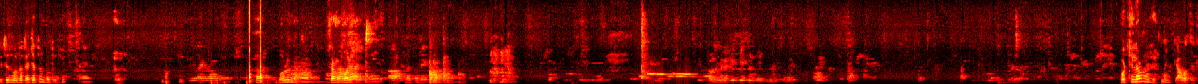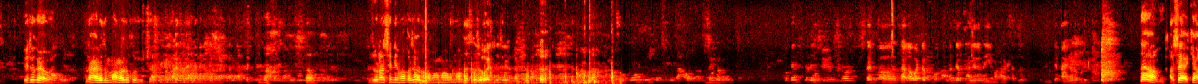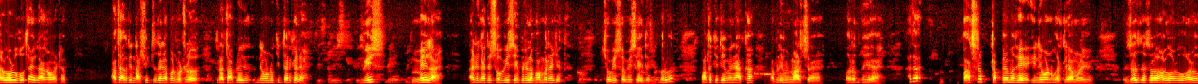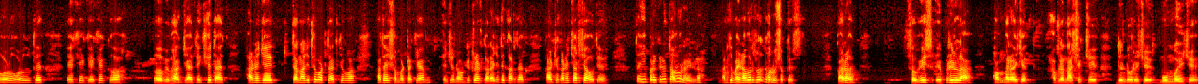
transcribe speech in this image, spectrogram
तिथेच बोलतो त्याच्यातच बोलतो हा बोलू ना. सांग बोल. वरती लाव ना रे. नाही आवाज. येतो काय आवाज? नाही आलं तर मला नको विचार. जुना सिनेमा कसा होता मामा मामा कसं व्हायचं ते? साहेब अं, जागा वाटप अद्याप झालेलं नाही महाराष्ट्रातलं. नेमक्या काय घडामोडी? नाही असं आहे की हळूहळू होत आहे जागा वाटप. आता अगदी नाशिकचं जरी आपण म्हटलं तर आता आपली निवडणूक किती तारखेला आहे? वीस. मेला आहे. आणि काय ते सव्वीस एप्रिलला फॉर्म भरायचे आहेत? चोवीस सव्वीस काहीतरी. बरोबर? मग आता किती महिने? अख्खा आपले मी मार्च आहे. परत हे आहे. आता पाच टप्प्यामध्ये ही निवडणूक असल्यामुळे जसजसं हळूहळू हळूहळू हळू ते एक एक एक एक विभाग जे आहेत ते घेत आहेत आणि जे त्यांना जिथे वाटत आहेत किंवा आता हे शंभर टक्के यांचे नाव डिक्लेअर करायचे ते करतात. काही ठिकाणी चर्चा होते. तर ही प्रक्रिया चालू राहील ना. आणखी महिनाभर सुद्धा चालू शकतेस. कारण सव्वीस एप्रिलला फॉर्म भरायचे आहेत आपल्या नाशिकचे दिंडोरीचे मुंबईचे.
